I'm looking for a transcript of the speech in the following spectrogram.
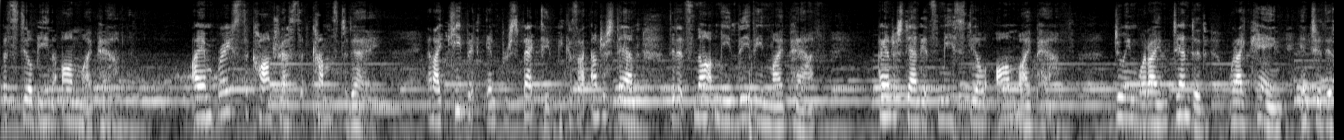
but still being on my path I embrace the contrast that comes today and I keep it in perspective because I understand that it's not me leaving my path. I understand it's me still on my path doing what I intended when I came into this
